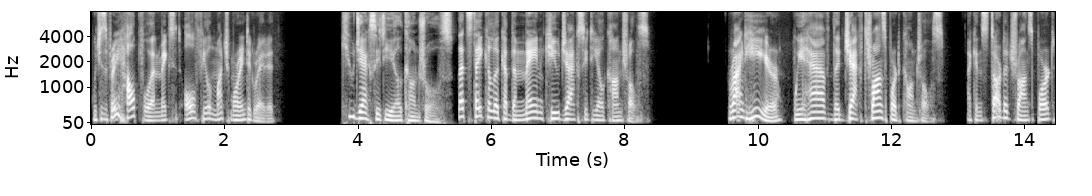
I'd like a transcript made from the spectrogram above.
which is very helpful and makes it all feel much more integrated. QJack CTL controls. Let's take a look at the main QJack CTL controls. Right here, we have the Jack Transport controls. I can start the transport.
